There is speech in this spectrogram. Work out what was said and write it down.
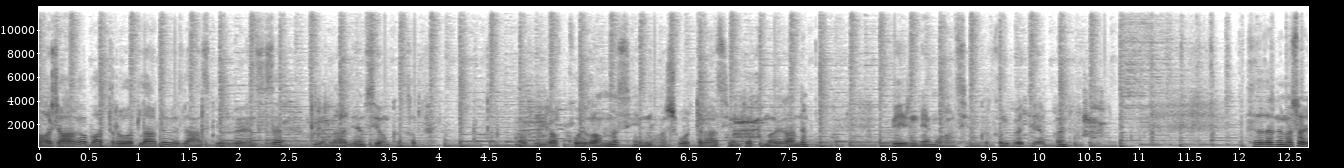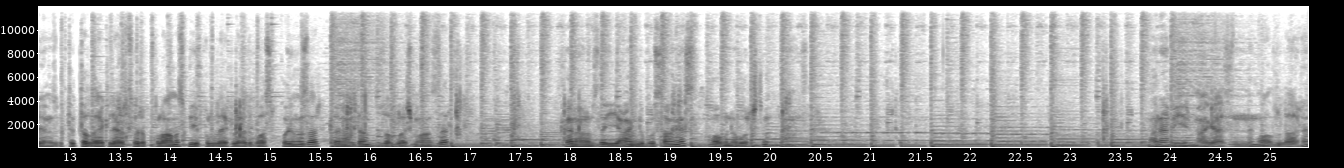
Norjog'i batrovodlarni o'zlaringiz ko'rgansizlar u yoqlarni ham syomka qilib oldinroq qo'yganmiz. Endi mana shu o'rtalarni syomka qilmagandim. Bu yerini ham mana syomka qilib o'tyapman. Sizlardan nima so'raymiz? Bitta layklarni so'rab qolamiz. Bepul layklarni bosib qo'yingizlar. Kanaldan uzoqlashmangizlar. Kanalimizda yangi bo'lsangiz obuna bo'lishni unutmangizlar. Mana bu yer magazinning oldilari.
